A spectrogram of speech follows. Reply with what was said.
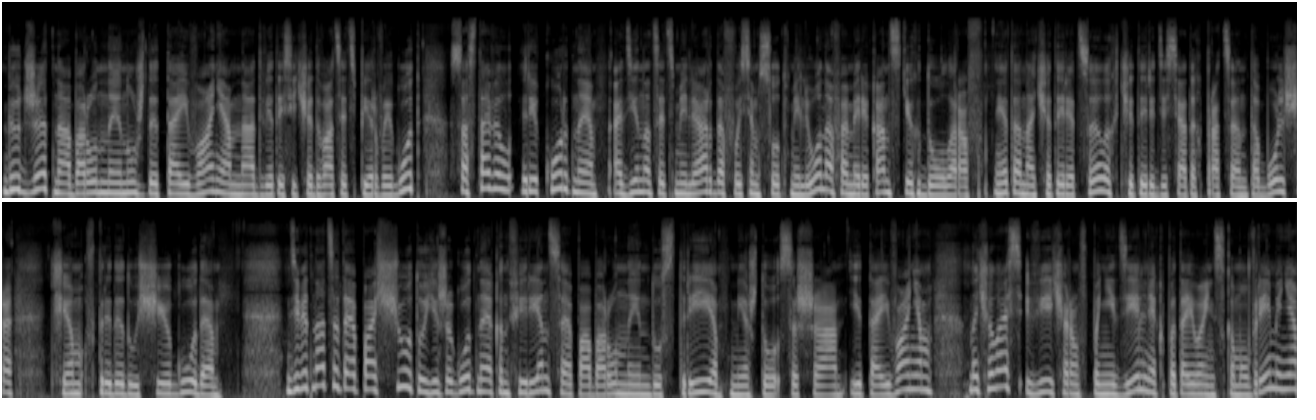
Бюджет на оборонные нужды Тайваня на 2021 год составил рекордные 11 миллиардов 800 миллионов американских долларов. Это на 4,4% больше, чем в предыдущие годы. 19-я по счету ежегодная конференция по оборонной индустрии между США и Тайванем началась вечером в понедельник по тайваньскому времени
